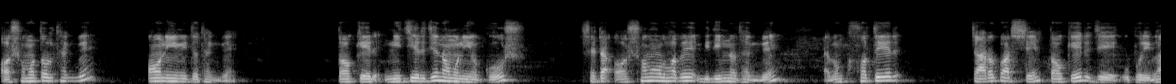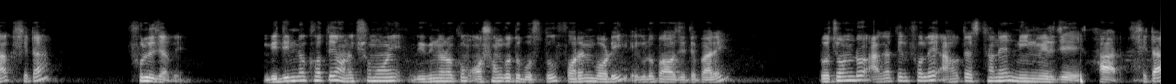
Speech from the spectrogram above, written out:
অসমতল থাকবে অনিয়মিত থাকবে। ত্বকের নিচের যে নমনীয় কোষ সেটা অসমভাবে বিদীর্ণ থাকবে এবং ক্ষতের চারপার্শ্বে ত্বকের যে উপরিভাগ সেটা ফুলে যাবে। বিদীর্ণ ক্ষতে অনেক সময় বিভিন্ন রকম অসঙ্গত বস্তু ফরেন বডি এগুলো পাওয়া যেতে পারে। প্রচণ্ড আঘাতের ফলে আহত স্থানের নিম্নের যে হার, সেটা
